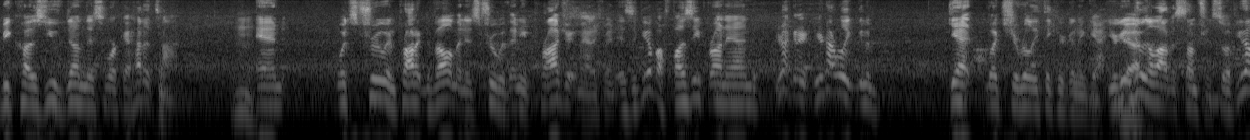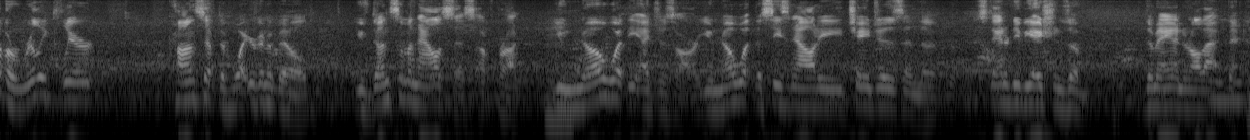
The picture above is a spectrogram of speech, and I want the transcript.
because you've done this work ahead of time. Mm. And what's true in product development is true with any project management is if you have a fuzzy front end, you're not going to you're not really going to get what you really think you're going to get. You're going to Yeah. doing a lot of assumptions. So if you have a really clear concept of what you're going to build, you've done some analysis up front, Mm-hmm. you know what the edges are, you know what the seasonality changes and the standard deviations of demand and all that. that Mm.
